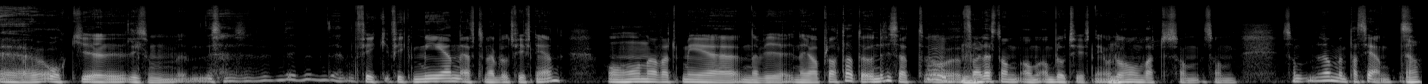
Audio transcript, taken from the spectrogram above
Eh, och eh, liksom fick, fick men efter den här blodförgiftningen. Och hon har varit med när, vi, när jag har pratat och undervisat och Mm. föreläst om, om, om blodförgiftning. Och då Mm. har hon varit som, som, som ja, en patient Ja.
